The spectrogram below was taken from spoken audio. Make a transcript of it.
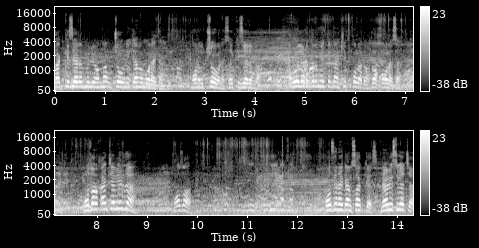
sakkiz yarim milliondan uchovini kami bor ekan. Mana uchovini sakkiz yarimdan. Bo'ylari bir metrdan kelib qoladi xudo xohlasa. Bozor qancha bu yerda bozor. Ozgina kam sakkiz. Narigisigacha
